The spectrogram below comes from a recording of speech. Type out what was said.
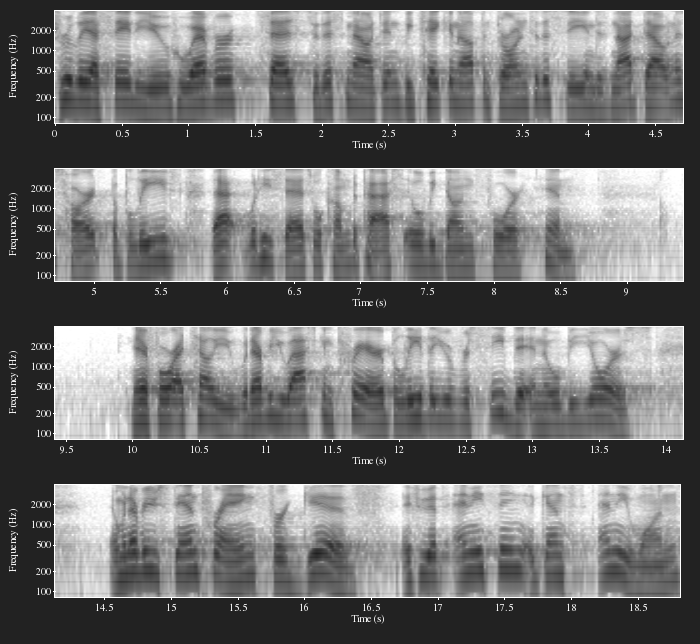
Truly I say to you, whoever says to this mountain, Be taken up and thrown into the sea, and does not doubt in his heart, but believes that what he says will come to pass, it will be done for him. Therefore, I tell you, whatever you ask in prayer, believe that you have received it, and it will be yours. And whenever you stand praying, forgive if you have anything against anyone,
